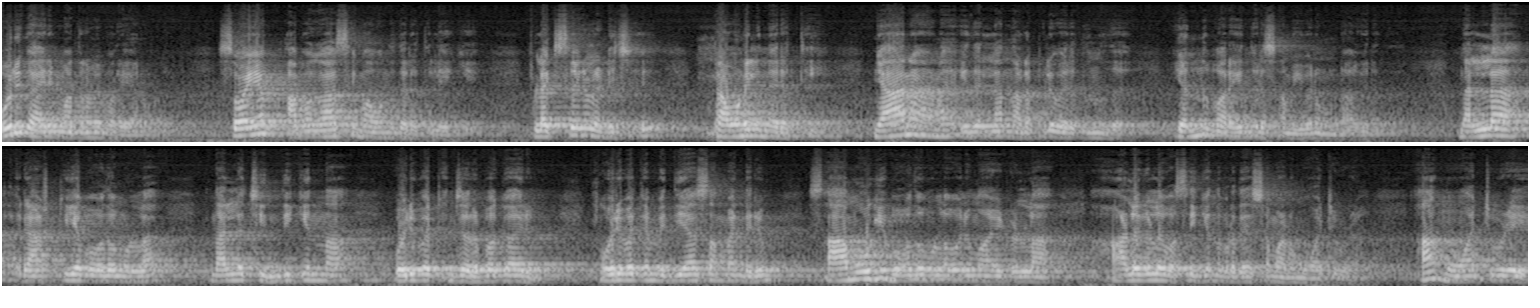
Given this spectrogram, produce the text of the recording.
ഒരു കാര്യം മാത്രമേ പറയാനുള്ളൂ. സ്വയം അവകാശമാവുന്ന തരത്തിലേക്ക് ഫ്ലെക്സുകൾ അടിച്ച് ടൗണിൽ നിരത്തി ഞാനാണ് ഇതെല്ലാം നടപ്പിൽ വരുത്തുന്നത് എന്ന് പറയുന്നൊരു സമീപനം ഉണ്ടാകരുത്. നല്ല രാഷ്ട്രീയ ബോധമുള്ള നല്ല ചിന്തിക്കുന്ന ഒരു പറ്റം ചെറുപ്പക്കാരും ഒരു പറ്റം വിദ്യാസമ്പന്നരും സാമൂഹ്യ ബോധമുള്ളവരുമായിട്ടുള്ള ആളുകൾ വസിക്കുന്ന പ്രദേശമാണ് മൂവാറ്റുപുഴ. ആ മൂവാറ്റുപുഴയെ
